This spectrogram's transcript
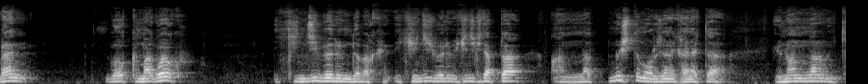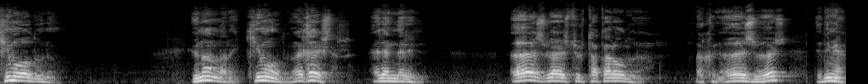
Ben Gog Magog ikinci bölümde bakın, ikinci bölüm, ikinci kitapta anlatmıştım orijinal kaynakta Yunanlıların kim olduğunu. Yunanların kim olduğunu arkadaşlar. Helenlerin öz ve öz Türk Tatar olduğunu. Bakın öz ve öz dedim ya.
